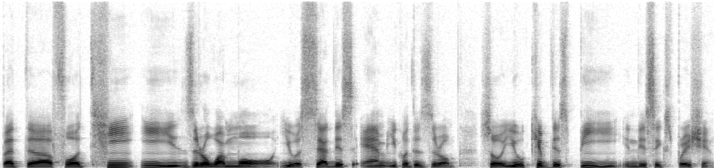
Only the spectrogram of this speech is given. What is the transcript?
But uh, for TE01 mode, you will set this m equal to 0. So you keep this b in this expression.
